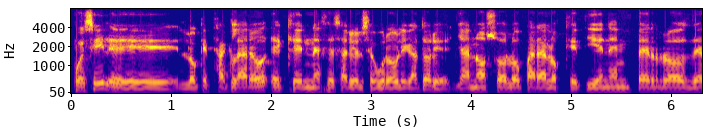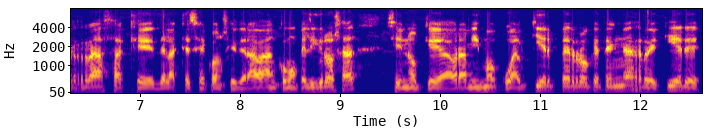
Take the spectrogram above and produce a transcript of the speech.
Pues sí, eh, lo que está claro es que es necesario el seguro obligatorio, ya no solo para los que tienen perros de razas que, de las que se consideraban como peligrosas, sino que ahora mismo cualquier perro que tenga requiere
